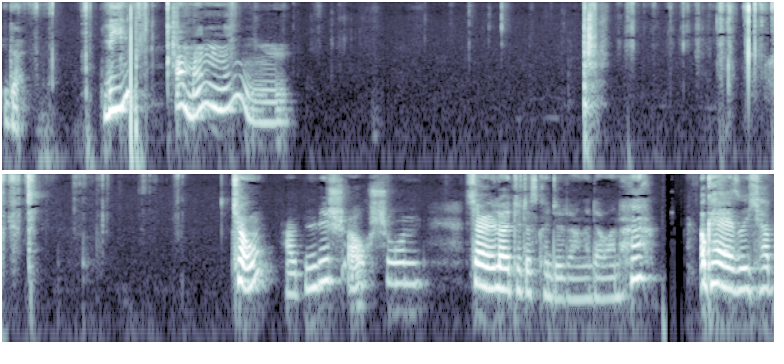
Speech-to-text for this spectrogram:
Egal. Lee? Oh Mann, nein. Ciao. Hatten wir auch schon. Sorry, Leute, das könnte lange dauern. Okay, also ich habe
